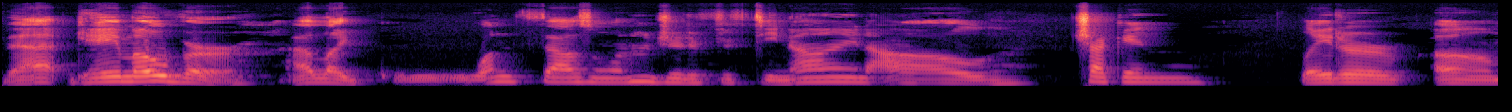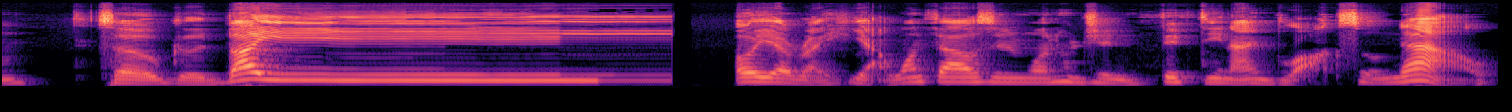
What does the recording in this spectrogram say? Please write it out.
that game over at like 1159. I'll check in later. Um, so goodbye. Oh yeah, right. Yeah, 1159 blocks. So now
